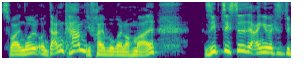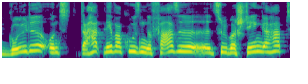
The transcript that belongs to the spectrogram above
2-0. Und dann kamen die Freiburger nochmal 70. der eingewechselte Gulde und da hat Leverkusen eine Phase äh, zu überstehen gehabt,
